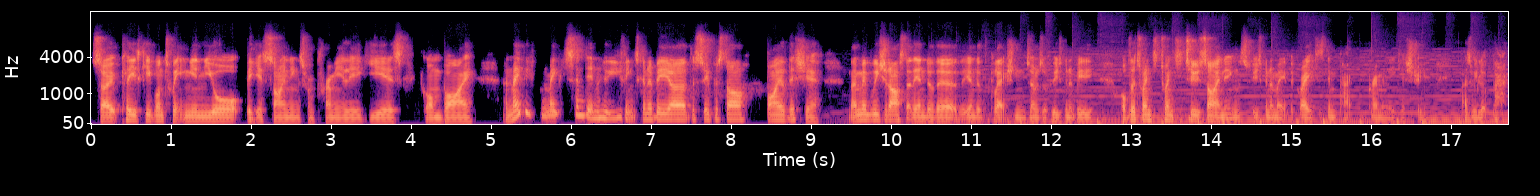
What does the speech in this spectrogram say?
So please keep on tweeting in your biggest signings from Premier League years gone by, and maybe maybe send in who you think is going to be uh, the superstar buy of this year. Now, maybe we should ask at the end of the the end of the collection in terms of who's going to be of the 2022 signings, who's going to make the greatest impact in Premier League history as we look back.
